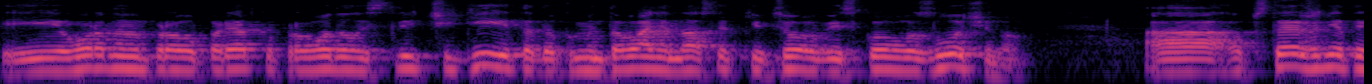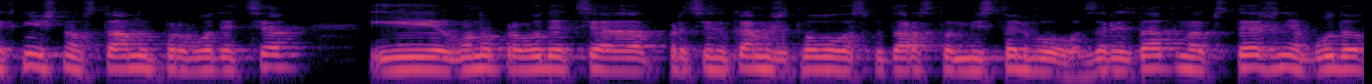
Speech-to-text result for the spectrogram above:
і органами правопорядку проводили слідчі дії та документування наслідків цього військового злочину. А обстеження технічного стану проводиться, і воно проводиться працівниками житлового господарства міста Львова. За результатами обстеження буде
